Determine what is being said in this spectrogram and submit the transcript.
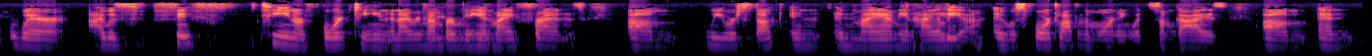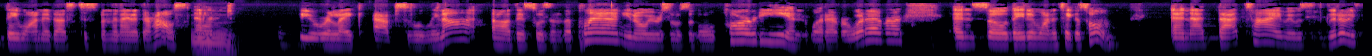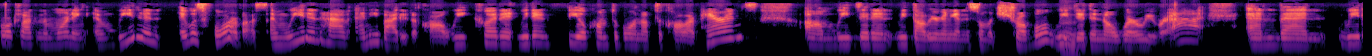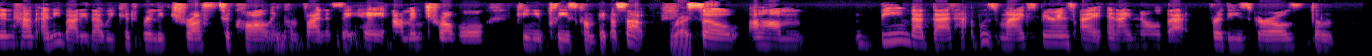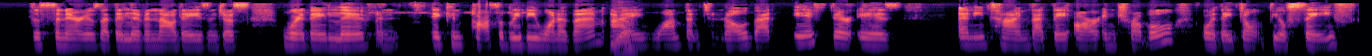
where I was 15 or 14, and I remember me and my friends. Um, we were stuck in in Miami in Hialeah. It was four o'clock in the morning with some guys, um, and they wanted us to spend the night at their house. And Mm. we were like, absolutely not. Uh, this wasn't the plan. You know, we were supposed to go party and whatever, whatever. And so they didn't want to take us home. And at that time, it was literally four o'clock in the morning, and we didn't. It was four of us, and we didn't have anybody to call. We couldn't. We didn't feel comfortable enough to call our parents. Um, we didn't. We thought we were going to get into so much trouble. We mm. didn't know where we were at, and then we didn't have anybody that we could really trust to call and confide and say, "Hey, I'm in trouble. Can you please come pick us up?" Right. So, um, being that that was my experience, I and I know that for these girls, the the scenarios that they live in nowadays and just where they live and it can possibly be one of them. Yeah. I want them to know that if there is any time that they are in trouble or they don't feel safe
